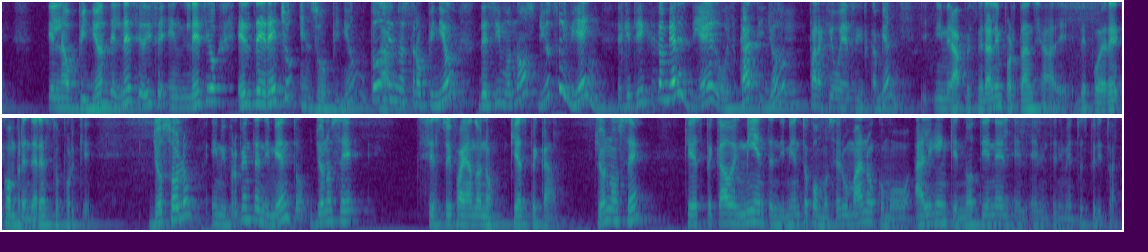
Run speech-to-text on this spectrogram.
En la opinión del necio. Dice, el necio es derecho en su opinión. Todos en nuestra opinión decimos, no, yo estoy bien. El que tiene que cambiar es Diego, es Katy. Yo, ¿para qué voy a seguir cambiando? Y, mira, pues mira la importancia de, de, poder eh, comprender esto, porque yo solo, en mi propio entendimiento, yo no sé si estoy fallando o no, qué es pecado. Yo no sé qué es pecado en mi entendimiento como ser humano, como alguien que no tiene el, el entendimiento espiritual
